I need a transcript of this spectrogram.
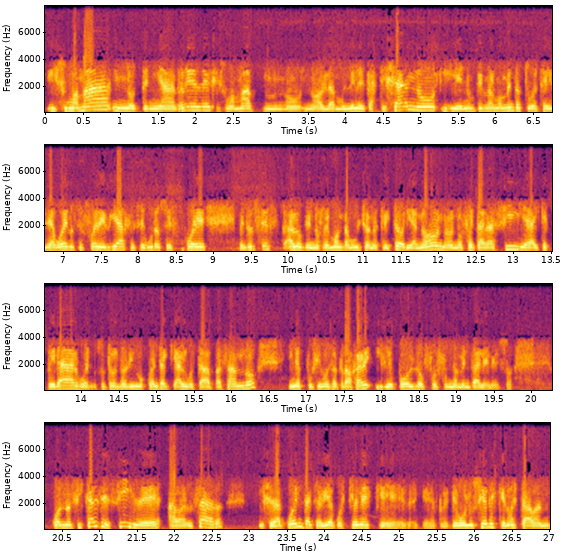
y su mamá no tenía redes y su mamá no, no habla muy bien el castellano y en un primer momento tuvo esta idea, bueno, se fue de viaje, seguro se fue. Entonces, algo que nos remonta mucho a nuestra historia, ¿no? No, no fue tan así, hay que esperar. Bueno, nosotros nos dimos cuenta que algo estaba pasando y nos pusimos a trabajar y Leopoldo fue fundamental en eso. Cuando el fiscal decide avanzar y se da cuenta que había cuestiones que, que evoluciones que no estaban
